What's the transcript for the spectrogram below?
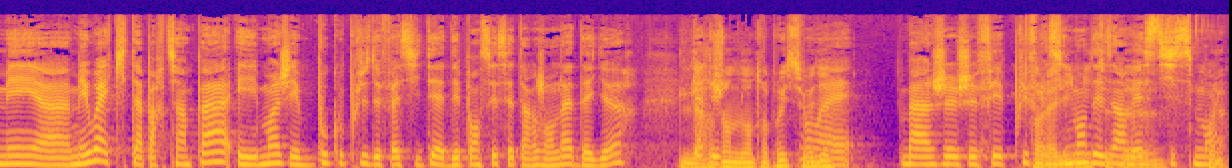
Mais, euh, mais ouais, qui t'appartient pas. Et moi, j'ai beaucoup plus de facilité à dépenser cet argent-là, d'ailleurs. L'argent de l'entreprise, tu veux dire? Ouais. Bah, je, je fais plus Dans facilement des de- investissements. voilà,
